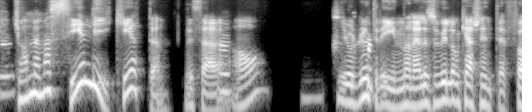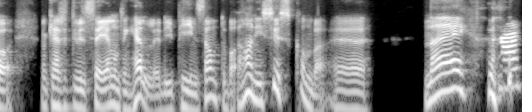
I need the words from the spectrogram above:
Mm. Ja, men man ser likheten. Det är så här, Mm. ja, gjorde du inte det innan? Eller så vill de kanske inte, för, de kanske inte vill säga någonting heller. Det är ju pinsamt att bara, ja, ni är syskon bara. Eh, nej. nej.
